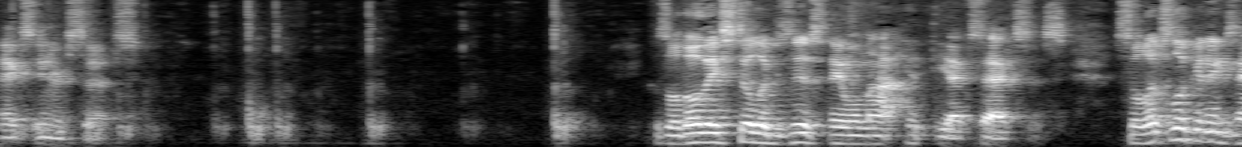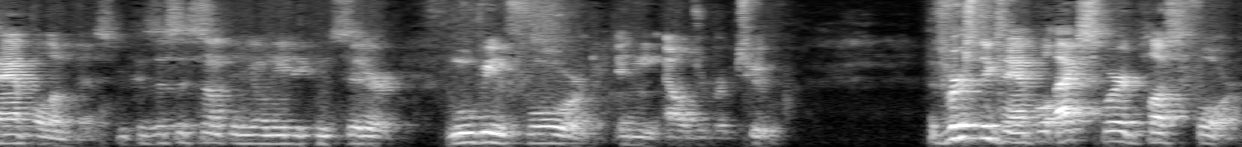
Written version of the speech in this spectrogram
x-intercepts. Because although they still exist, they will not hit the x-axis. So let's look at an example of this, because this is something you'll need to consider moving forward in Algebra 2. The first example, x squared plus 4.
